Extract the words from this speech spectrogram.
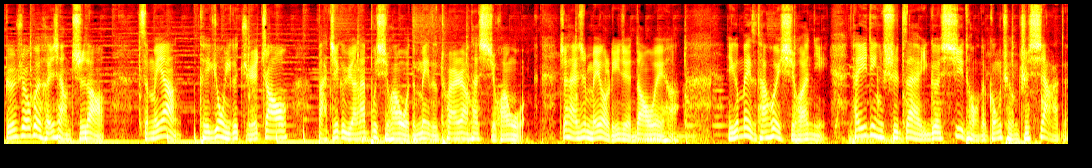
比如说会很想知道，怎么样可以用一个绝招，把这个原来不喜欢我的妹子突然让她喜欢我，这还是没有理解到位哈。一个妹子她会喜欢你，她一定是在一个系统的工程之下的，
